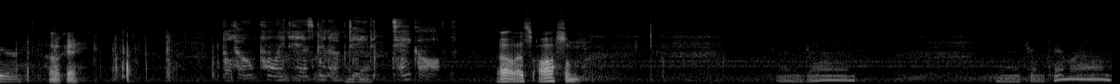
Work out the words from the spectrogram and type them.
here. Okay. The home point has been updated. Take off. Oh, that's awesome. There we go. And turn the camera on.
